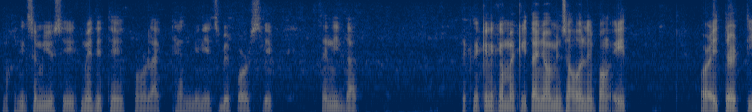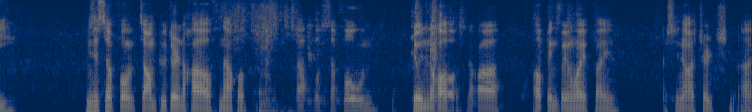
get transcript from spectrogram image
makinig sa music, meditate for like 10 minutes before sleep. I need that. Technically kung makita niyo ako minsan online pang 8 or 8:30. Minsan sa phone sa computer naka-off na ako. Tapos sa phone, yun naka naka-open pa yung wifi kasi naka-charge na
